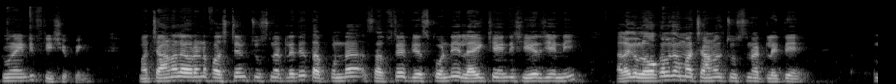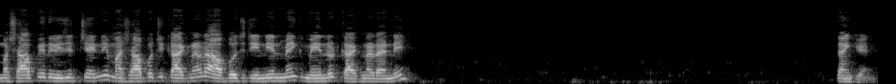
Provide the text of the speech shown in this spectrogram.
టూ నైంటీ ఫ్రీ షిప్పింగ్ మా ఛానల్ ఎవరైనా ఫస్ట్ టైం చూసినట్లయితే తప్పకుండా సబ్స్క్రైబ్ చేసుకోండి లైక్ చేయండి షేర్ చేయండి. అలాగే లోకల్గా మా ఛానల్ చూస్తున్నట్లయితే మా షాప్కి అయితే విజిట్ చేయండి. మా షాప్ వచ్చి Kakinada opposite Indian bank main road Kakinada అండి. థ్యాంక్ యూ అండి.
